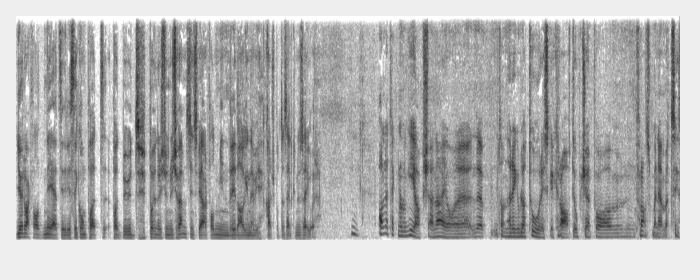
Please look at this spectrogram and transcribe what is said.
gjør i hvert fall at Nedsiderisikoen på et, på et bud på 120-125 syns vi er i hvert fall mindre i dag enn det vi kanskje potensielt kunne se i går. Mm. Alle teknologiaksjer er jo eh, det er sånne regulatoriske krav til oppkjøp. og mm, Franskmennene har møtt seg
